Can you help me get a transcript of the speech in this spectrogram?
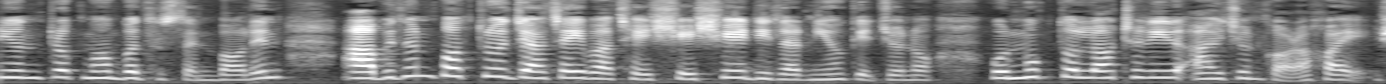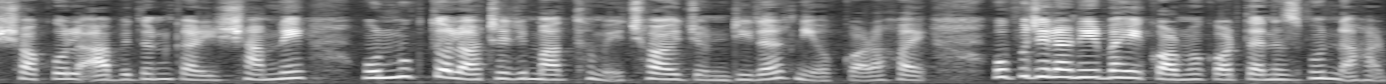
নিয়ন্ত্রক মোহাম্মদ হোসেন বলেন, আবেদনপত্র যাচাই বাছাই শেষে ডিলার নিয়োগের জন্য উন্মুক্ত লটারির আয়োজন আয়োজন করা হয়। সকল আবেদনকারীর সামনে উন্মুক্ত লটারির মাধ্যমে ছয় জন ডিলার নিয়োগ করা হয়। উপজেলা নির্বাহী কর্মকর্তা নাজমুন নাহার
